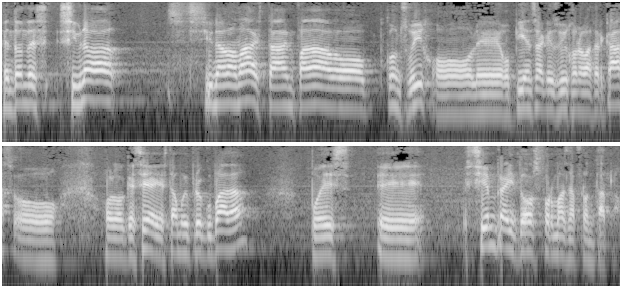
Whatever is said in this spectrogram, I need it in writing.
Entonces, si una, si una mamá está enfadada con su hijo o, piensa que su hijo no va a hacer caso o, lo que sea y está muy preocupada, pues eh, siempre hay dos formas de afrontarlo.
